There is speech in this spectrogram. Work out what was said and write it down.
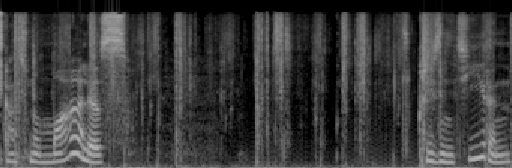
ganz Normales zu präsentieren.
